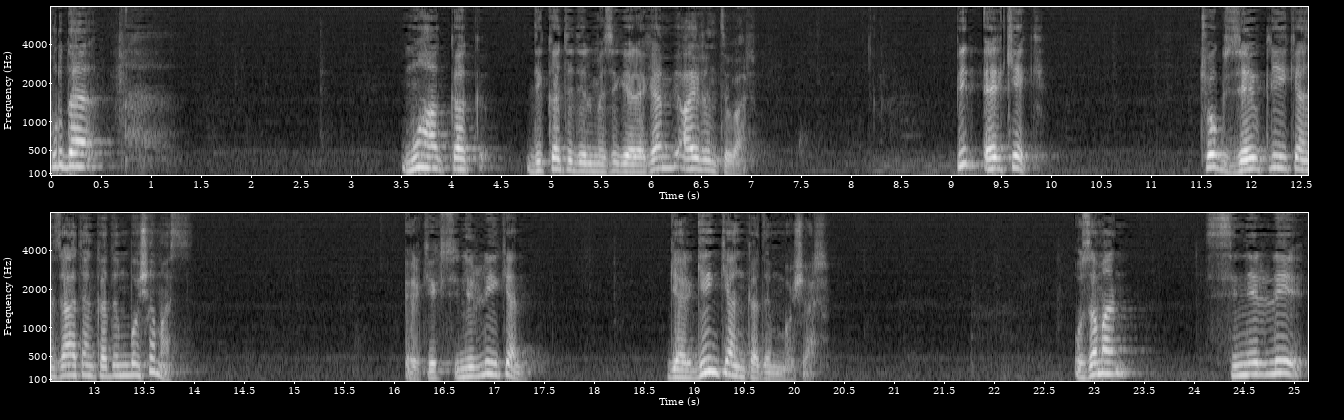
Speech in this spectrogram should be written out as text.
Burada muhakkak dikkat edilmesi gereken bir ayrıntı var. Bir erkek çok zevkliyken zaten kadın boşamaz. Erkek sinirliyken, gerginken kadın boşar. O zaman sinirli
